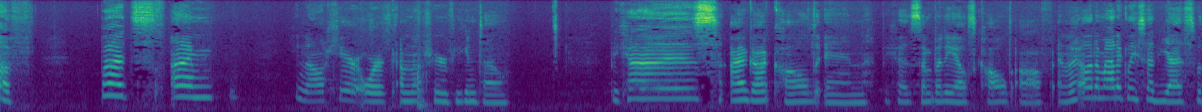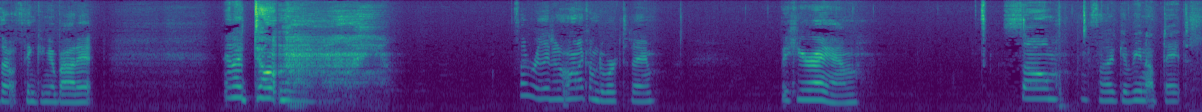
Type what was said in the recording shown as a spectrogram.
off. But I'm, you know, here at work. I'm not sure if you can tell. Because I got called in because somebody else called off. And I automatically said yes without thinking about it. And I don't know why. So I really didn't want to come to work today. But here I am. So, I thought I'd give you an update.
